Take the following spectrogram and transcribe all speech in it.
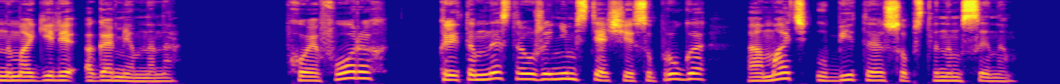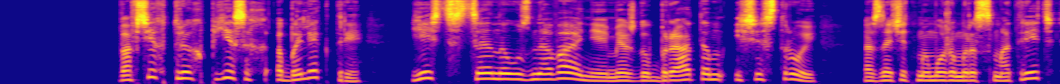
на могиле Агамемнона. В Хоэфорах Клитемнестра уже не мстящая супруга, а мать, убитая собственным сыном. Во всех трех пьесах об Электре есть сцена узнавания между братом и сестрой, а значит, мы можем рассмотреть,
